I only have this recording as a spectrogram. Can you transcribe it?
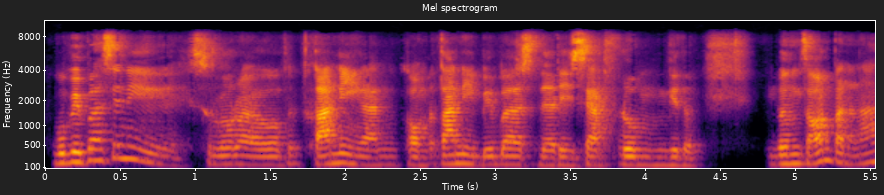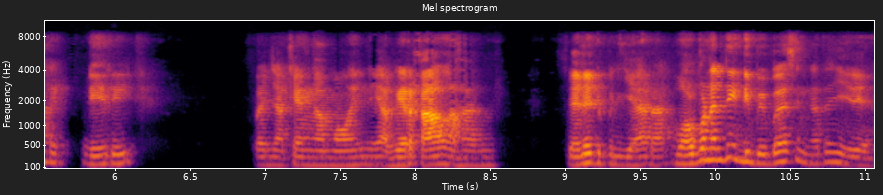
gue bebasin nih seluruh petani kan kaum petani bebas dari serfdom gitu. Bangsawan pada narik diri. Banyak yang nggak mau ini akhirnya kalah kan. Dan dia di penjara. Walaupun nanti dibebasin katanya dia.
